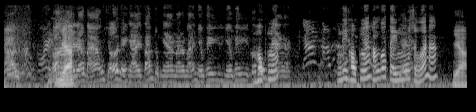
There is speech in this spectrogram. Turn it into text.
Ờ. Đó, Dạ. vậy đó, mẹ uống sữa thì ngày 80 ngàn mà mẹ nhiều khi nhiều khi có Hụt 40 nữa. ngàn à. đi hụt nữa không có tiền mua sữa nữa dạ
